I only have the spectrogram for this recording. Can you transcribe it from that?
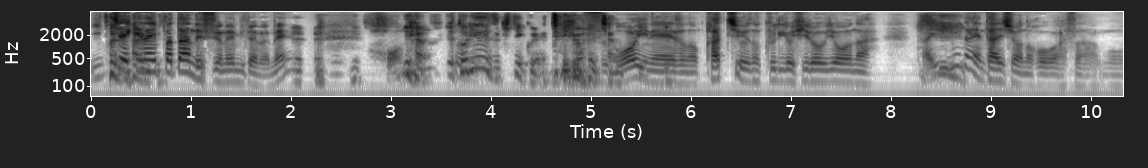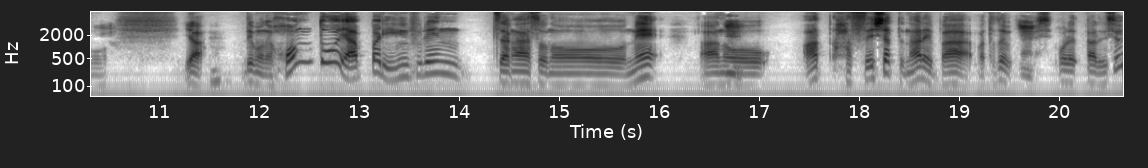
言っちゃいけないパターンですよね、みたいなね。ほんいや、いやとりあえず来てくれって言われちすゃう。ごいね、その、家中の栗を拾うような、大変だね、大将の方はさ、もう。いや、でもね、本当はやっぱりインフルエンザが、その、ね、あの、あ、発生したってなれば、まあ、例えば、俺、あれですよ、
